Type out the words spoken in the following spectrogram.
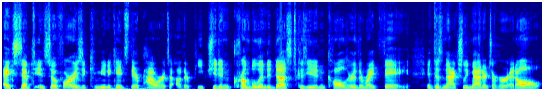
except insofar as it communicates their power to other people. She didn't crumble into dust because you didn't call her the right thing. It doesn't actually matter to her at all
